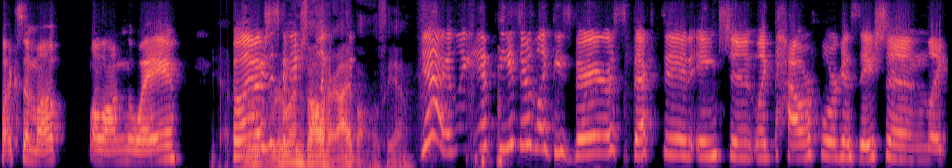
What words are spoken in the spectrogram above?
fucks him up along the way. Yeah, But I was just ruins gonna, all like- her eyeballs, yeah. Yeah, like if these are like these very respected, ancient, like powerful organization, like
